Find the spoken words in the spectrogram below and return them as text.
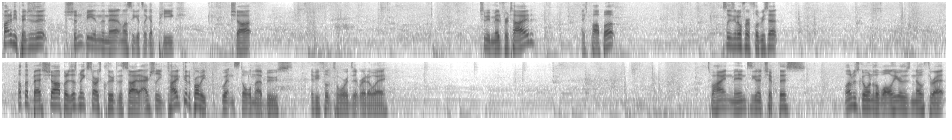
fine if he pinches it. Shouldn't be in the net unless he gets like a peak shot. Should be mid for Tide. Nice pop up. Like he's to go for a flip reset. Not the best shot, but it does make stars clear to the side. Actually, Tide could have probably went and stolen that boost if he flipped towards it right away. It's behind Mint. He's going to chip this. Let him just go into the wall here. There's no threat.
